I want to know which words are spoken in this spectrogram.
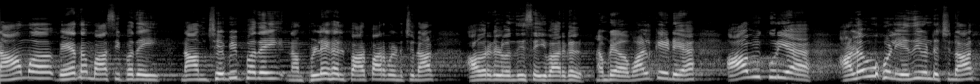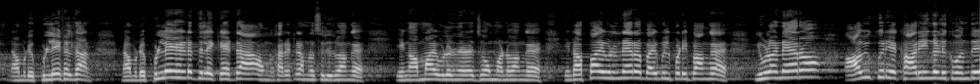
நாம் வேதம் வாசிப்பதை நாம் செபிப்பதை நம் பிள்ளைகள் பார்ப்பார்கள் என்று சொன்னால் அவர்கள் வந்து செய்வார்கள். நம்முடைய வாழ்க்கையுடைய ஆவிக்குரிய அளவுகோல் எது என்று சொன்னால் நம்முடைய பிள்ளைகள் தான். நம்முடைய பிள்ளைகளிடத்தில் கேட்டால் அவங்க கரெக்டாக நம்மளை சொல்லிடுவாங்க. எங்கள் அம்மா இவ்வளோ நேரம் ஜோம் பண்ணுவாங்க. எங்கள் அப்பா இவ்வளோ நேரம் பைபிள் படிப்பாங்க. இவ்வளோ நேரம் ஆவிக்குரிய காரியங்களுக்கு வந்து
